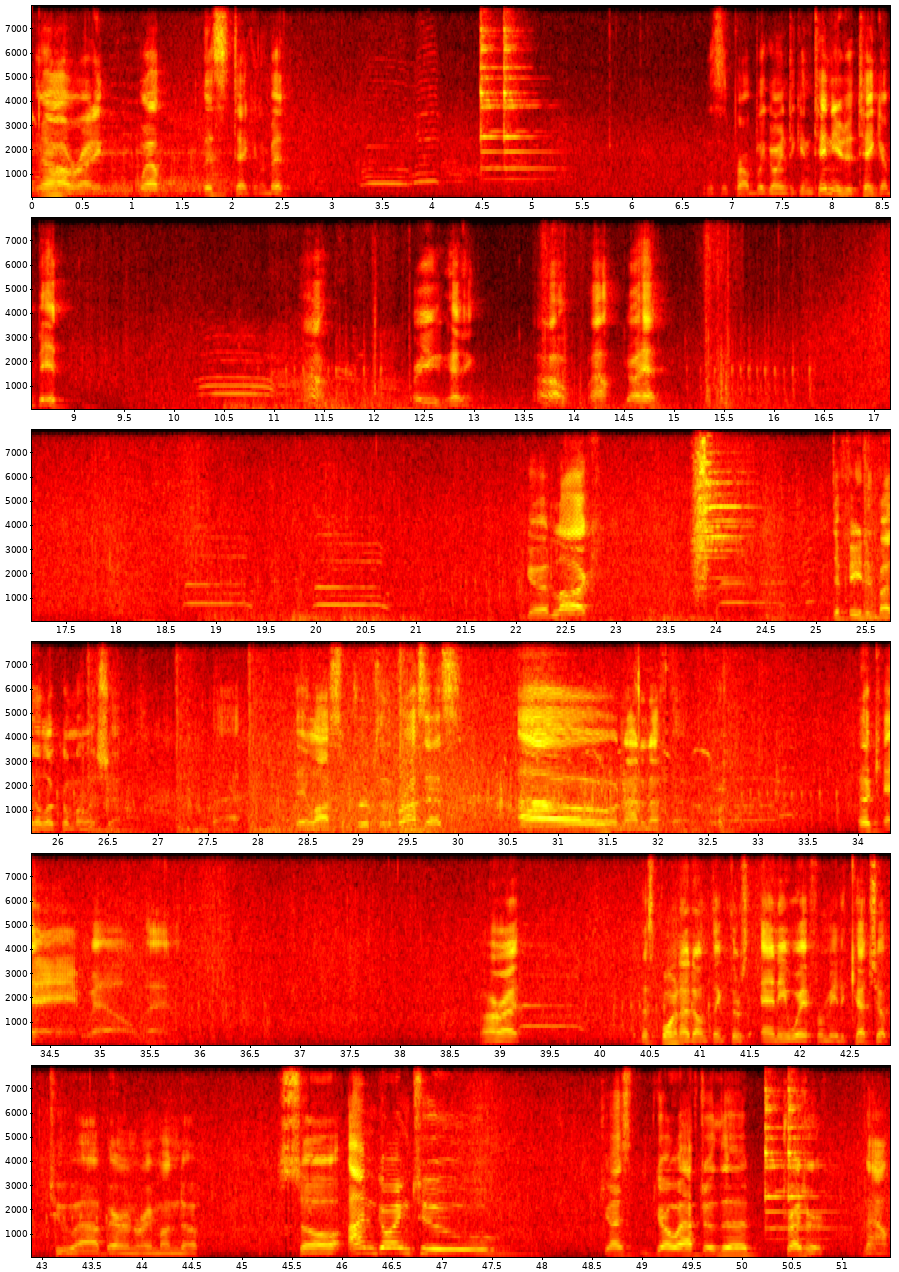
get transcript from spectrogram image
Alrighty. Well, this is taking a bit. This is probably going to continue to take a bit. Oh. Where are you heading? Oh, well, go ahead. Good luck. Defeated by the local militia. But they lost some troops in the process. Oh, not enough though. okay, well then. Alright. At this point, I don't think there's any way for me to catch up to uh, Baron Raymondo. So, I'm going to just go after the treasure now.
